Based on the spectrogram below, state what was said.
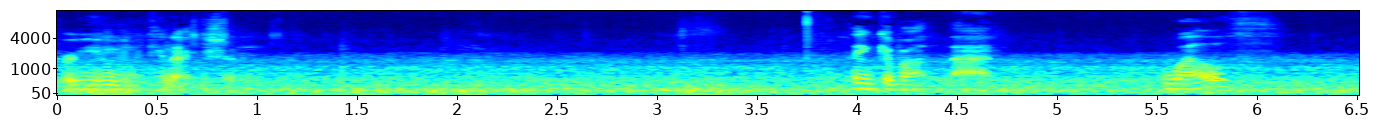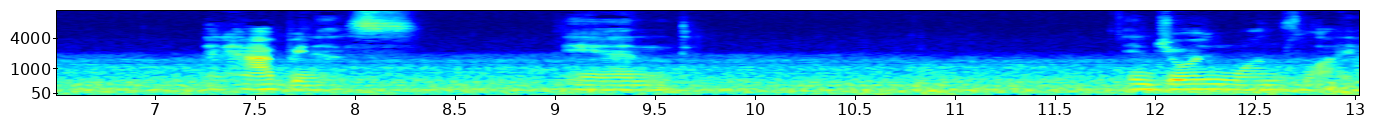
for human connection. Think about that. Wealth and happiness and enjoying one's life.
